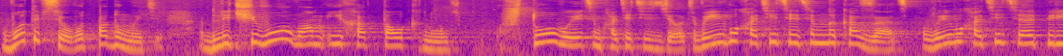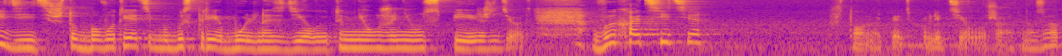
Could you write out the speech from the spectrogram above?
Вот и все. Вот подумайте, для чего вам их оттолкнуть? Что вы этим хотите сделать? Вы его хотите этим наказать, вы его хотите опередить, чтобы вот я тебе быстрее больно сделаю, ты мне уже не успеешь сделать. Вы хотите... Что он опять полетел уже назад?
